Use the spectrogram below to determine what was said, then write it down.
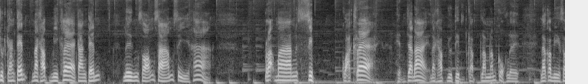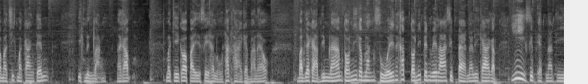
จุดกลางเต็นท์นะครับ มีแคร่กลางเต็นท์หนึ่งสองสามสี่ห้าประมาณ 10 กว่าแคร่ เห็นจะได้นะครับ อยู่ติดกับลำน้ำกกเลย แล้วก็มีสมาชิกมากางเต็นท์อีกหนึ่งหลังนะครับ เมื่อกี้ก็ไปเซฮัลโหลทักทายกันมาแล้ว บรรยากาศริมน้ำตอนนี้กำลังสวยนะครับ ตอนนี้เป็นเวลา 18 นาฬิกากับ 21 นาที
